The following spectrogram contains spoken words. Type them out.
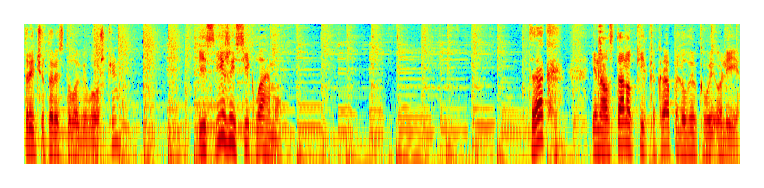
3-4 столові ложки. І свіжий сік лайму. Так. І наостанок кілька крапель оливкової олії.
